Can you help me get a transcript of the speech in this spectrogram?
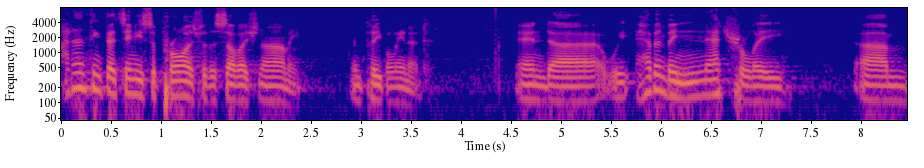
I don't think that's any surprise for the Salvation Army and people in it. And uh, we haven't been naturally, um,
